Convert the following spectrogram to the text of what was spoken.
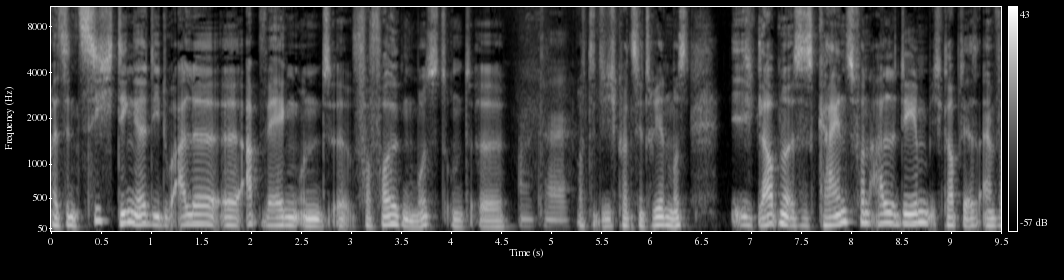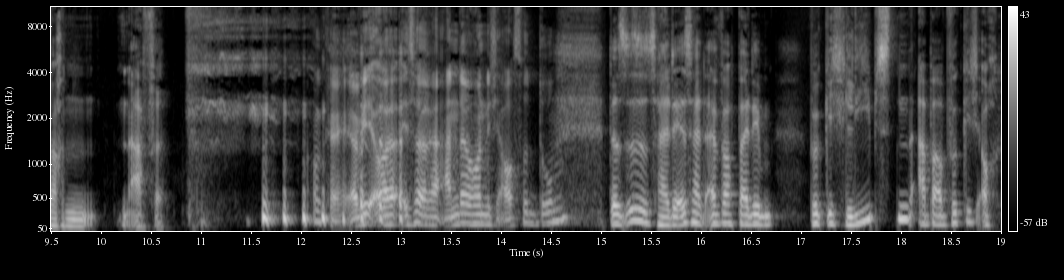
es sind zig Dinge, die du alle äh, abwägen und äh, verfolgen musst und äh, okay. auf die dich konzentrieren musst. Ich glaube nur, es ist keins von alledem. Ich glaube, der ist einfach ein, ein Affe. Okay. Ja, wie, ist eure andere Hund nicht auch so dumm? Das ist es halt. Er ist halt einfach bei dem wirklich liebsten, aber wirklich auch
